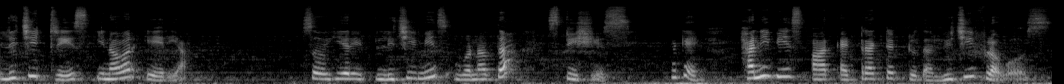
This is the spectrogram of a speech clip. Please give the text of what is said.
lychee trees in our area. So here it lychee means one of the species. Okay. Honeybees are attracted to the lychee flowers.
